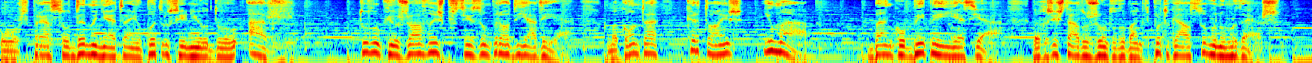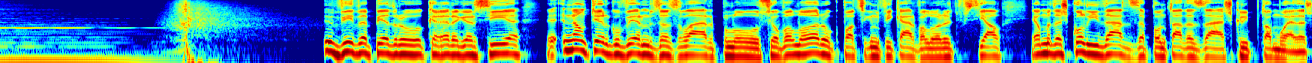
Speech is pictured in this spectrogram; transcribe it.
O Expresso da Manhã tem o patrocínio do AGE tudo o que os jovens precisam para o dia a dia. Uma conta, cartões e uma app. Banco BPI SA, registado junto do Banco de Portugal sob o número 10. Viva Pedro Carreira Garcia. Não ter governos a zelar pelo seu valor, o que pode significar valor artificial, é uma das qualidades apontadas às criptomoedas.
